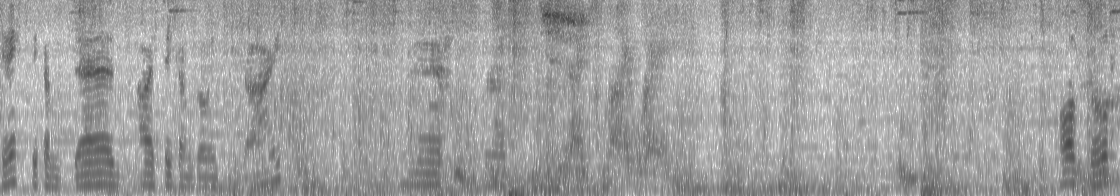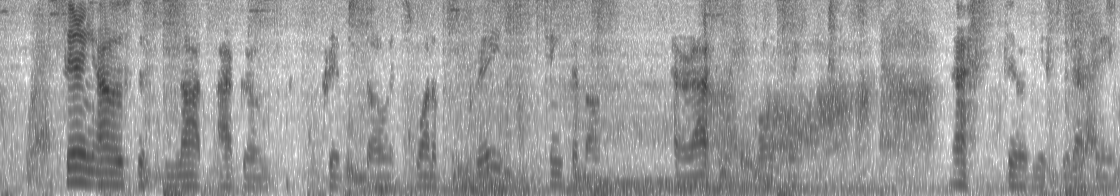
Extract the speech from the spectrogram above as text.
Okay, I think I'm dead. I think I'm going to die. Eh, Light my way. Also, Searing arrows does not aggro creeps, so it's one of the great things about us in bone things. Ah, still used to that thing.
